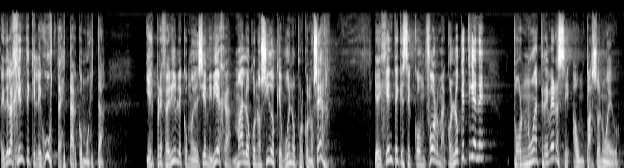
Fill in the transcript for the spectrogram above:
Hay de la gente que le gusta estar como está. Y es preferible, como decía mi vieja, malo conocido que bueno por conocer. Y hay gente que se conforma con lo que tiene por no atreverse a un paso nuevo.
